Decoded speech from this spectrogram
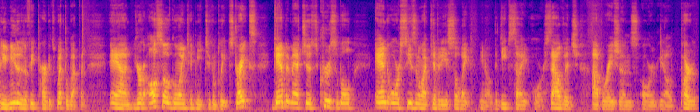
You need to defeat targets with the weapon. And you're also going to need to complete strikes, gambit matches, crucible, and or seasonal activities. So like, you know, the deep sight or salvage operations or, you know, part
